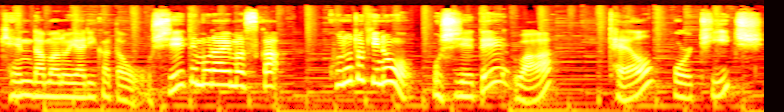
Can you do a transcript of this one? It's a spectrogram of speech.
けん玉のやり方を教えてもらえますか？この時の教えては tell or teach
